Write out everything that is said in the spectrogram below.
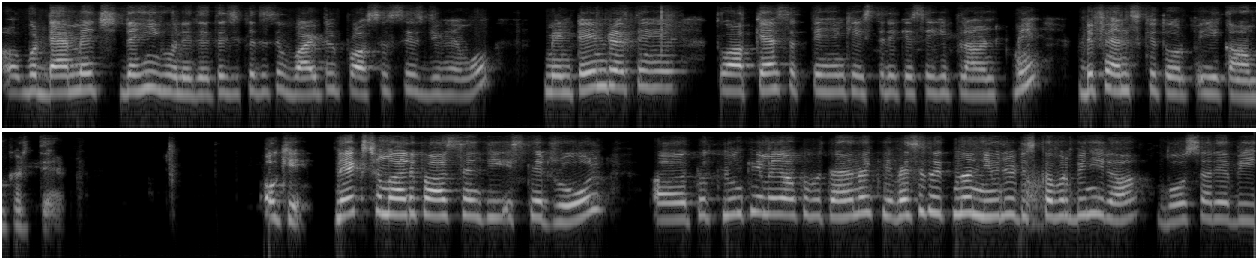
वो डैमेज नहीं होने देते जिसकी वजह से वाइटल प्रोसेसेस जो हैं वो मेंटेन रहते हैं। तो आप कह सकते हैं कि इस तरीके से ये प्लांट में डिफेंस के तौर पे ये काम करते हैं। ओके okay, नेक्स्ट हमारे पास है जी इसके रोल तो क्योंकि मैंने आपको बताया ना कि वैसे तो इतना न्यूली डिस्कवर भी नहीं रहा। बहुत सारे अभी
